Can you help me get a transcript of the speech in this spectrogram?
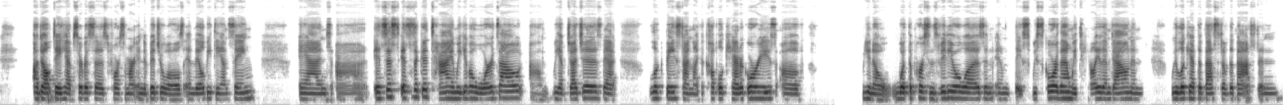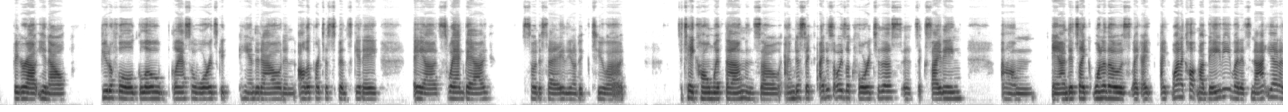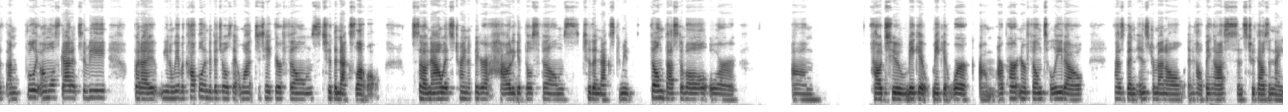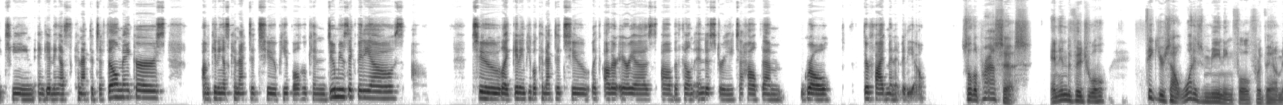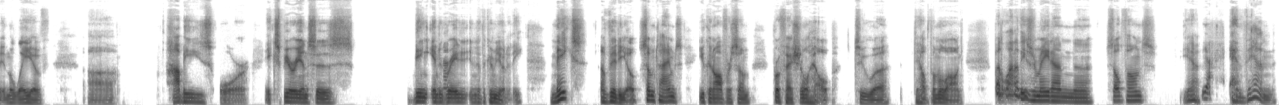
adult dayhab services for some of our individuals, and they'll be dancing. And uh, it's just it's a good time. We give awards out. Um, we have judges that look based on like a couple categories of you know what the person's video was and, and they we score them we tally them down and we look at the best of the best and figure out you know beautiful globe glass awards get handed out and all the participants get a a uh, swag bag so to say, you know, to to uh, to take home with them. And so I'm just I just always look forward to this. It's exciting. Um, and it's like one of those like I, I want to call it my baby, but it's not yet. I'm fully almost got it to be. But I, you know, we have a couple individuals that want to take their films to the next level. So now it's trying to figure out how to get those films to the next film festival or um, how to make it make it work. Um, our partner Film Toledo has been instrumental in helping us since 2019 and getting us connected to filmmakers, um, getting us connected to people who can do music videos, um, to like getting people connected to like other areas of the film industry to help them grow their five minute video. So the process, an individual figures out what is meaningful for them in the way of uh, hobbies or experiences being integrated into the community, makes a video. Sometimes you can offer some professional help to uh, to help them along, but a lot of these are made on uh, cell phones. Yeah, yeah, and then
